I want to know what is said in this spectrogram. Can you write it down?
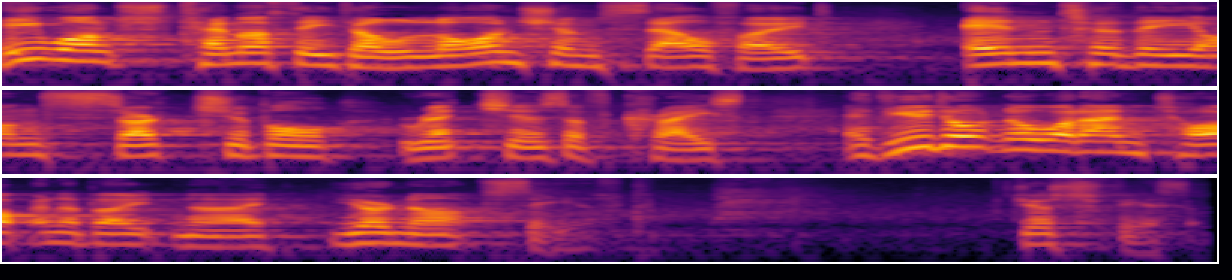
He wants Timothy to launch himself out into the unsearchable riches of Christ. If you don't know what I'm talking about now, you're not saved. Just face it.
